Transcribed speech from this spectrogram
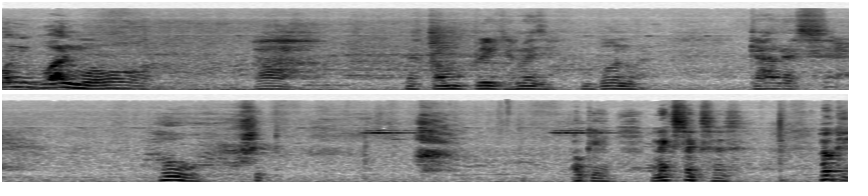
only one more ah the complete amazing burn one callous oh shit okay next exercise okay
